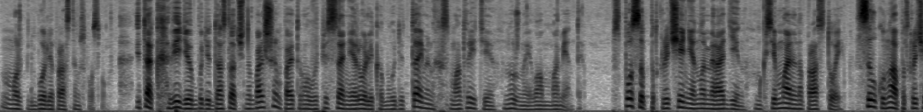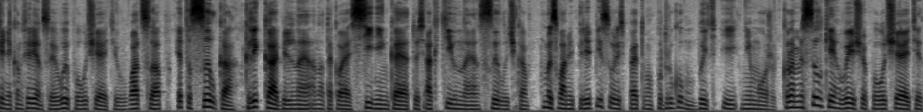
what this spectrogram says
может быть более простым способом. Итак, видео будет достаточно большим, поэтому в описании ролика будет тайминг, смотрите нужные вам моменты. Способ подключения номер один максимально простой. Ссылку на подключение конференции вы получаете в WhatsApp. Эта ссылка кликабельная, она такая синенькая, то есть активная ссылочка. Мы с вами переписывались, поэтому по-другому быть и не может. Кроме ссылки вы еще получаете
